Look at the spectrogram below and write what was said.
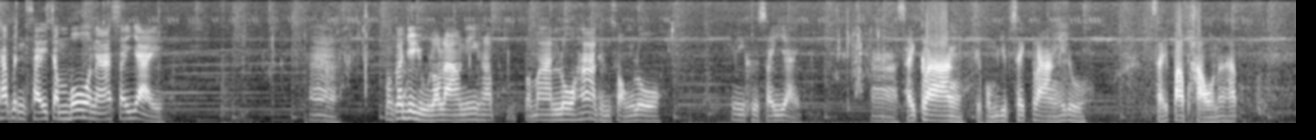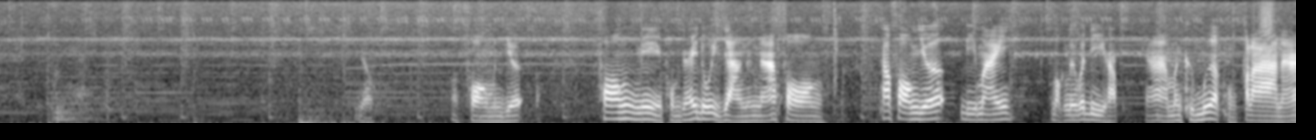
ถ้าเป็นไซส์จัมโบ้นะ ไซส์ใหญ่อ่ามันก็จะอยู่ราวๆนี้ครับ ประมาณโล5ถึง2โล นี่คือไซส์ใหญ่อ่าไซส์กลาง เดี๋ยวผมหยิบไซส์กลางให้ดู ไซส์ปลาเผานะครับ ฟองมันเยอะ ฟองนี่ผมจะให้ดูอีกอย่างหนึ่งนะฟอง ถ้าฟองเยอะดีไหมบอกเลยว่าดีครับอ่ามันคือเมือกของปลานะ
